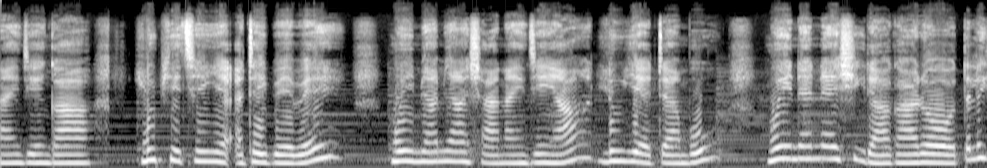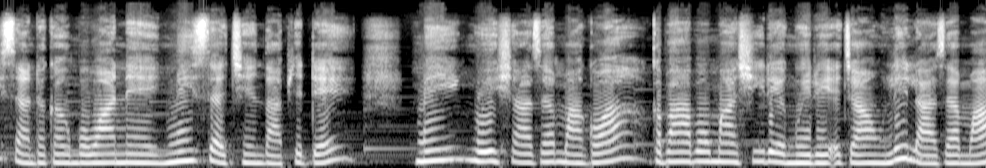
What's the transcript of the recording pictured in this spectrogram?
နိုင်ခြင်းကလူဖြစ်ခြင်းရဲ့အတိတ်ပဲပဲ။ငွေများများရှာနိုင်ခြင်းဟာလူရဲ့တန်ဖို့ငွေနဲ့နဲ့ရှိတာကတော့တလိษံတကောင်ဘဝနဲ့နှီးဆက်ခြင်းသာဖြစ်တယ်။မင်းငွေရှာစမ်းမှာကွာကဘာပေါ်မှာရှိတဲ့ငွေတွေအကြောင်းလေ့လာစမ်းမှာ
